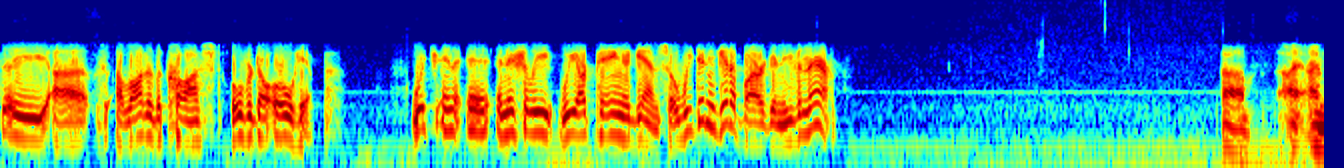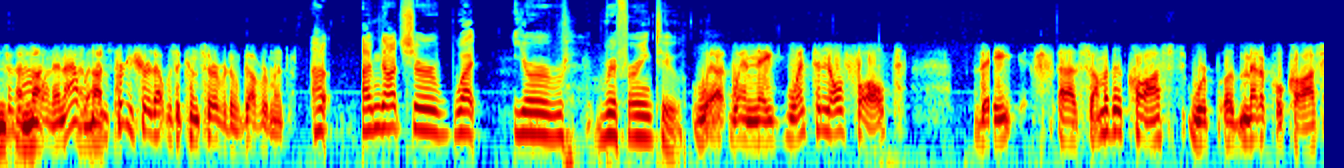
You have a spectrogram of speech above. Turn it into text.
the uh, a lot of the cost over to OHIP, which in, uh, initially we are paying again. So we didn't get a bargain even there. Um, I, I'm, I'm not. and that, I'm I'm, not pretty sure that was a conservative government. uh, I'm not sure what you're referring to. Wh- When they went to no fault, they uh, some of the costs were uh, medical costs.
